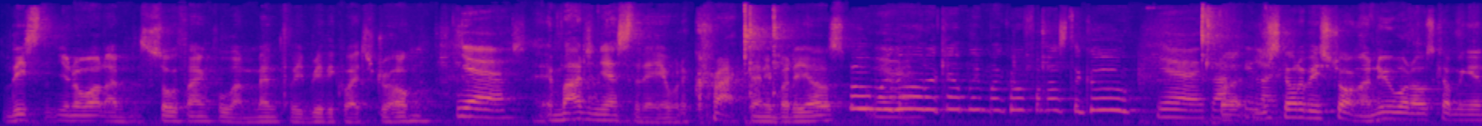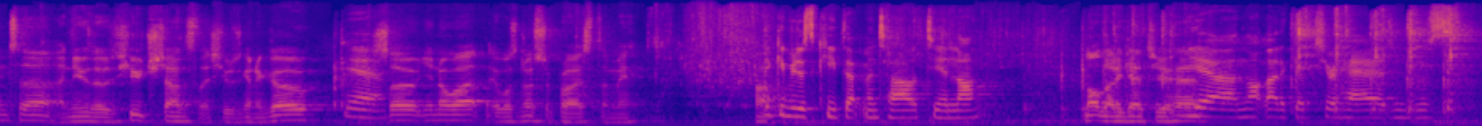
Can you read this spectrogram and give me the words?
At least, you know what? I'm so thankful I'm mentally really quite strong. Yeah, Imagine yesterday, I would have cracked anybody else. Oh my Yeah. god, I can't believe my girlfriend has to go. yeah, But exactly. you just got to be strong. I knew what I was coming into. I knew there was a huge chance that she was going to go. Yeah. So, you know what? It was no surprise to me. I think if you just keep that mentality and not, Not let it get to your head. yeah, not let it get to your head and just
